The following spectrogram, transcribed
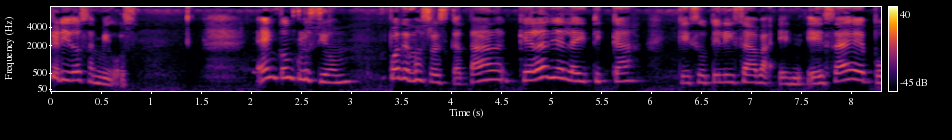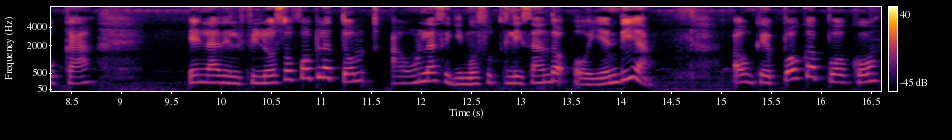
queridos amigos, en conclusión, podemos rescatar que la dialéctica que se utilizaba en esa época, en la del filósofo Platón, aún la seguimos utilizando hoy en día aunque poco a poco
